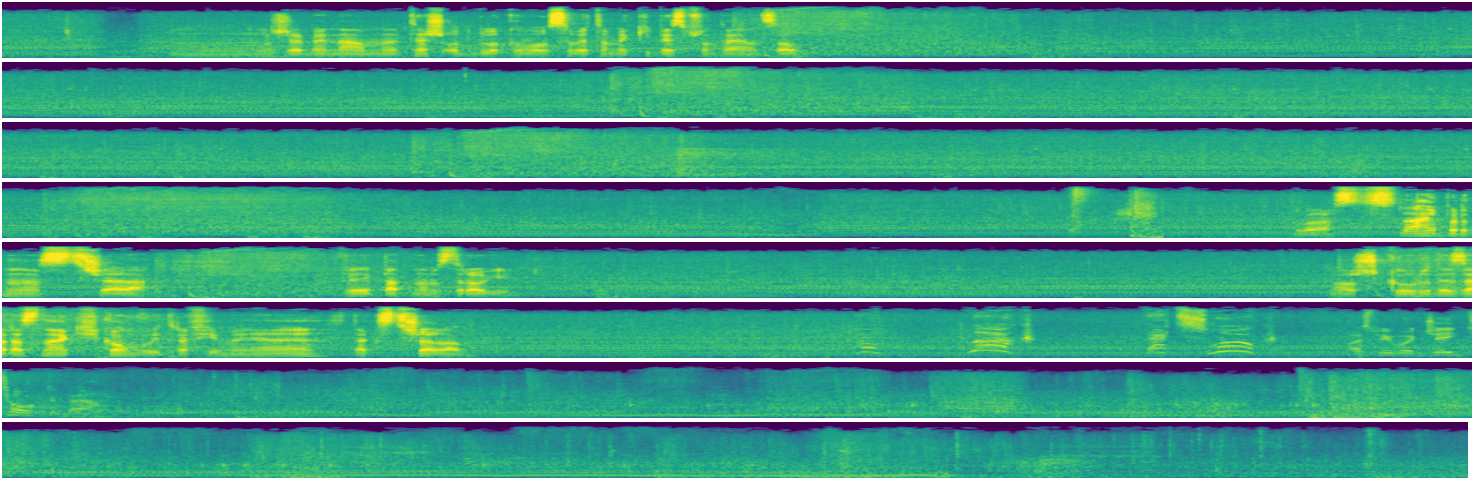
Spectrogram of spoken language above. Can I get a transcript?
mm, żeby nam też odblokował sobie tą ekipę sprzątającą. Snajper do nas strzela. Wypadł nam z drogi. Noż kurde, zaraz na jakiś konwój trafimy, nie? Tak strzelam. Look! That smoke! Must be what Jake talked about.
